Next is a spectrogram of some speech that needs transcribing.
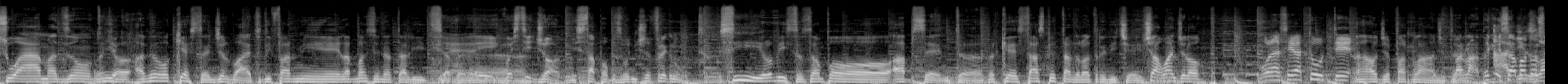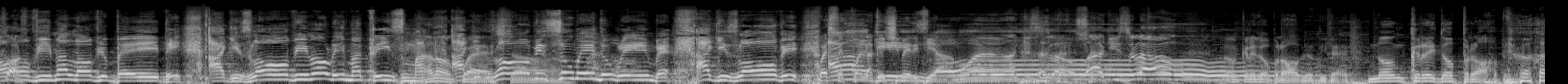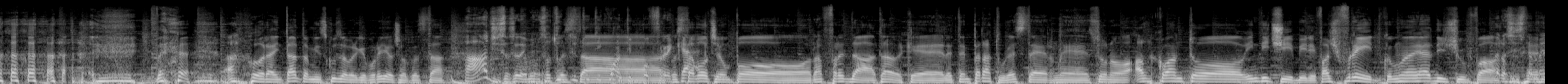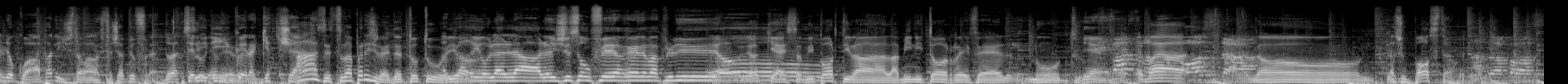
su Amazon. Io avevo chiesto a Angel White di farmi la base natalizia Eh, per. ehi, questi giorni sta proprio non ce frega nulla. Sì, l'ho visto, sta un po' absent perché sta aspettando la tredicesima. Ciao Angelo. Buonasera a tutti. Ah, oggi è parlante. Parla, perché I sabato just scorso love him, I love you, baby. I just love him, only my Christmas. Ma non I questa. love him, so in the rain. I just love him. questa è quella I che ci meritiamo, eh. love- slow, anche slow. Non credo proprio, di te. Non credo proprio. Allora, intanto mi scuso perché pure io ho questa, Ah, ci sono, sono tutti, tutti quanti un po' questa, frecati. questa voce un po' raffreddata perché le temperature esterne sono alquanto indicibili. Flash freddo, come dici fa. Però si sta meglio qua, a Parigi stava, faceva più freddo, eh. te Sì, lo dico, era ghiacciato. Ah, sei stato a Parigi, l'hai detto tu. A Io, Parigi, oh là là, le je sont ferré, ne va più. Eh, oh. gli ho chiesto, mi porti la, la mini torre Eiffel nude? Yeah. Fatto E la vai a... No, La supposta?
